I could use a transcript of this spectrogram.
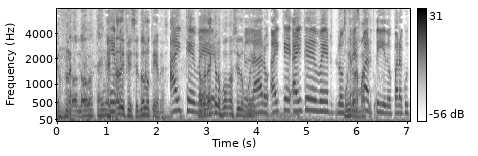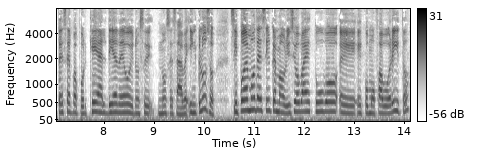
no, no lo tengo. Está difícil, no lo tienes. hay que ver... La verdad es que los juegos han sido muy... Claro, hay que hay que ver los tres partidos para que usted sepa por qué al día de hoy no se no se sabe. Incluso sí podemos decir que Mauricio Báez estuvo eh, eh, como favorito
